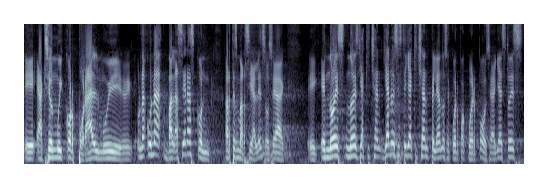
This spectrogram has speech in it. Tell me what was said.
eh, acción muy corporal, muy. una, una balaceras con artes marciales. O sea, eh, no, es, no es Jackie Chan. Ya no es este Jackie Chan peleándose cuerpo a cuerpo. O sea, ya esto es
